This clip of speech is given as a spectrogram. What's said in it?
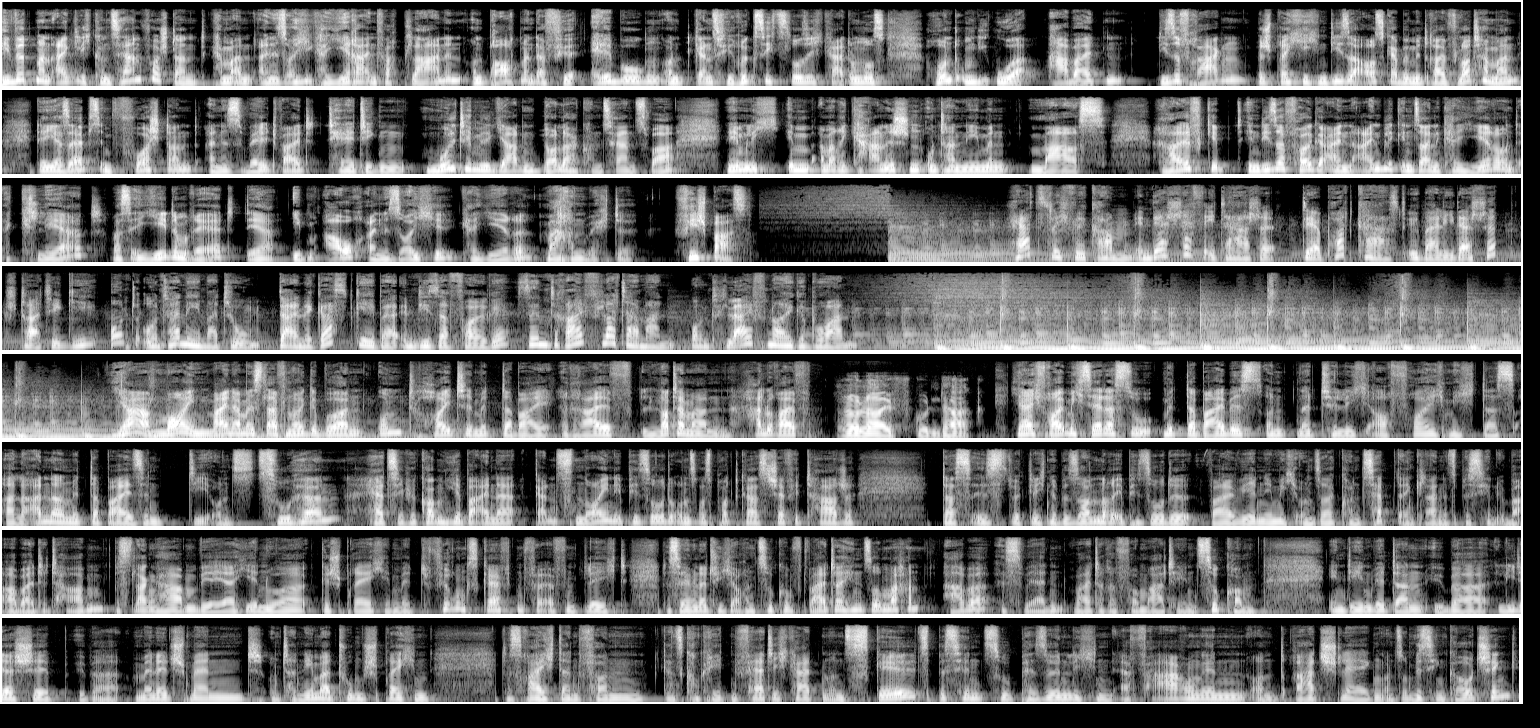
Wie wird man eigentlich Konzernvorstand? Kann man eine solche Karriere einfach planen und braucht man dafür Ellbogen und ganz viel Rücksichtslosigkeit und muss rund um die Uhr arbeiten? Diese Fragen bespreche ich in dieser Ausgabe mit Ralf Lottermann, der ja selbst im Vorstand eines weltweit tätigen Multimilliarden-Dollar-Konzerns war, nämlich im amerikanischen Unternehmen Mars. Ralf gibt in dieser Folge einen Einblick in seine Karriere und erklärt, was er jedem rät, der eben auch eine solche Karriere machen möchte. Viel Spaß! Herzlich willkommen in der Chefetage, der Podcast über Leadership, Strategie und Unternehmertum. Deine Gastgeber in dieser Folge sind Ralf Lottermann und Live Neugeboren. Ja, moin, mein Name ist Live Neugeboren und heute mit dabei Ralf Lottermann. Hallo Ralf. Hallo Live, guten Tag. Ja, ich freue mich sehr, dass du mit dabei bist und natürlich auch freue ich mich, dass alle anderen mit dabei sind, die uns zuhören. Herzlich willkommen hier bei einer ganz neuen Episode unseres Podcasts Chefetage. Das ist wirklich eine besondere Episode, weil wir nämlich unser Konzept ein kleines bisschen überarbeitet haben. Bislang haben wir ja hier nur Gespräche mit Führungskräften veröffentlicht. Das werden wir natürlich auch in Zukunft weiterhin so machen, aber es werden weitere Formate hinzukommen, in denen wir dann über Leadership, über Management, Unternehmertum sprechen. Das reicht dann von ganz konkreten Fertigkeiten und Skills bis hin zu persönlichen Erfahrungen und Ratschlägen und so ein bisschen Coaching.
